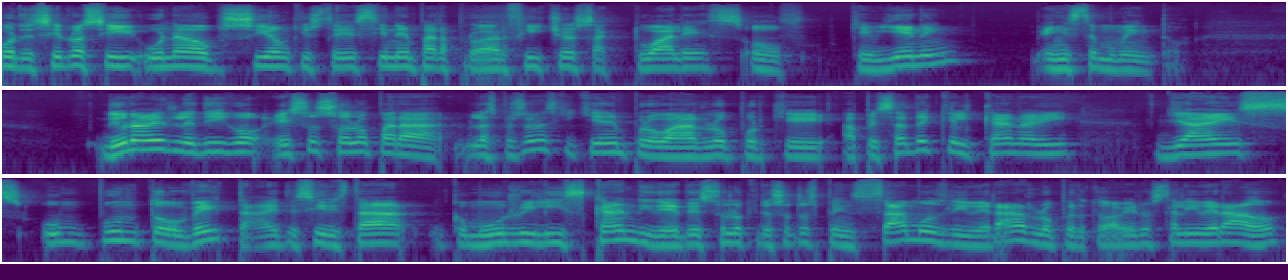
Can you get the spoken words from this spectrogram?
por decirlo así una opción que ustedes tienen para probar features actuales o que vienen en este momento. De una vez les digo, eso es solo para las personas que quieren probarlo porque a pesar de que el Canary ya es un punto beta, es decir, está como un release candidate, esto es lo que nosotros pensamos liberarlo, pero todavía no está liberado,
